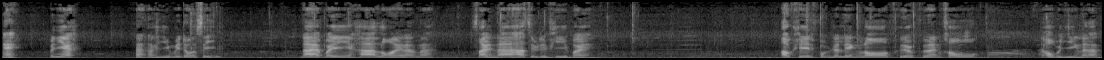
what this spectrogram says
เนี่ยเป็นไงยิงไม่โดนสิ ได้ไปห้าร้อยแล้วนะ ใส่หน้า 50 dp ไป โอเค ผมจะเล็งรอเผื่อเพื่อนเขาจะออกไปยิงแล้วกัน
